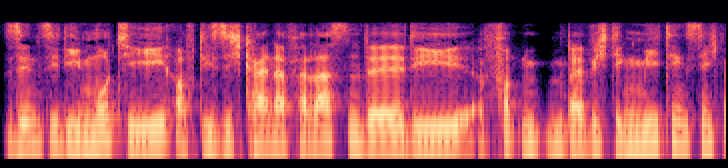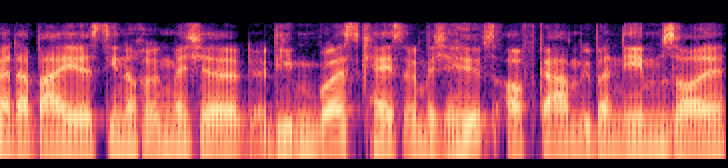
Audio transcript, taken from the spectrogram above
sind sie die Mutti, auf die sich keiner verlassen will, die von, bei wichtigen Meetings nicht mehr dabei ist, die noch irgendwelche, die im Worst Case irgendwelche Hilfsaufgaben übernehmen soll.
